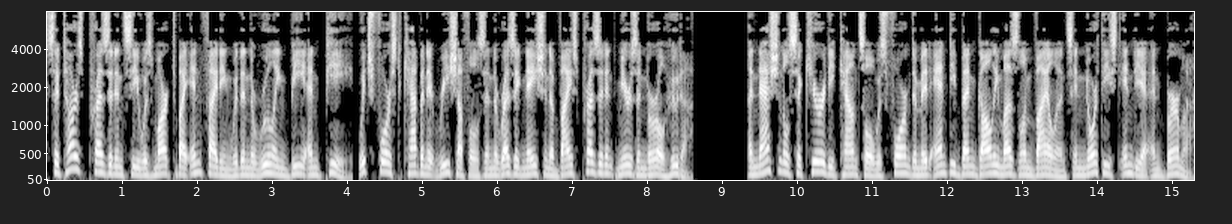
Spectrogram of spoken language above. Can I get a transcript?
Sattar's presidency was marked by infighting within the ruling BNP, which forced cabinet reshuffles and the resignation of Vice President Mirza Nurul Huda. A National Security Council was formed amid anti-Bengali Muslim violence in northeast India and Burma.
